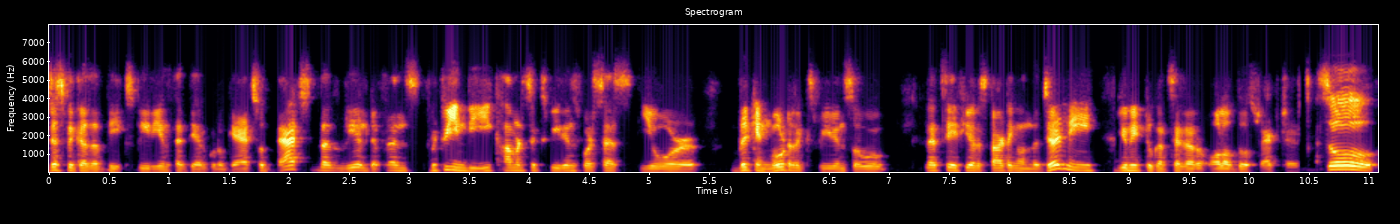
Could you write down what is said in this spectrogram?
just because of the experience that they're going to get. So that's the real difference between the e-commerce experience versus your brick and mortar experience. So let's say if you're starting on the journey, you need to consider all of those factors. So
